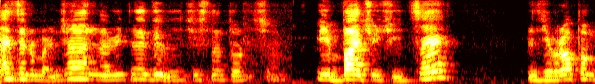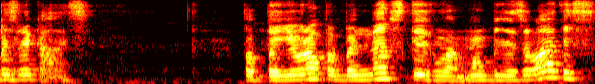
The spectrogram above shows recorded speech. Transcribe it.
Азербайджан, навіть не дивлячись на Турцію. І бачучи це, Європа би злякалась. Тобто Європа би не встигла мобілізуватись,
